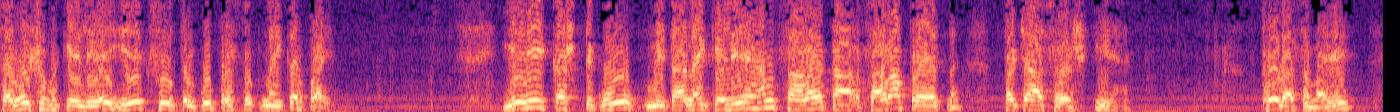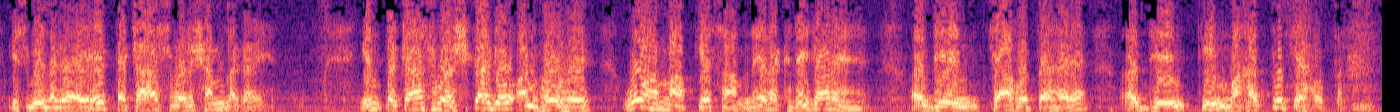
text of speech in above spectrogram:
सर्वशुभ के लिए एक सूत्र को प्रस्तुत नहीं कर पाए। यही कष्ट को मिटाने के लिए हम सारा का, सारा प्रयत्न पचास वर्ष किए हैं। थोड़ा समय इसमें लगाए पचास वर्ष हम लगाए। इन पचास वर्ष का जो अनुभव है वो हम आपके सामने रखने जा रहे हैं। अध्ययन क्या होता है? अध्ययन की महत्व क्या होता है?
